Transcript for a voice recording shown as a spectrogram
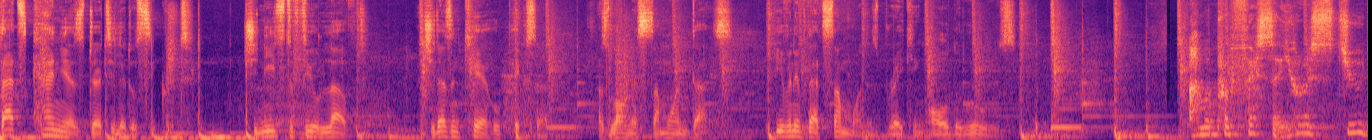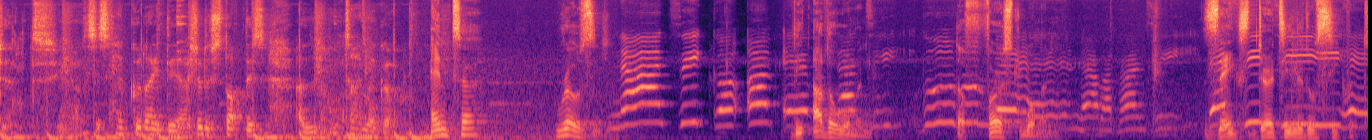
That's Kanya's dirty little secret. She needs to feel loved. and She doesn't care who picks her, as long as someone does, even if that someone is breaking all the rules. I'm a professor, you're a student. You know, this isn't a good idea. I should have stopped this a long time ago. Enter Rosie, the other woman the first woman. Zake's dirty little secret.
